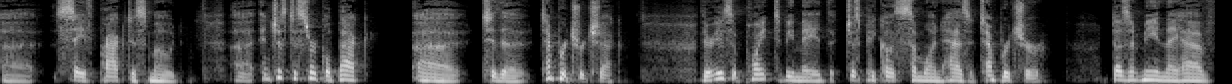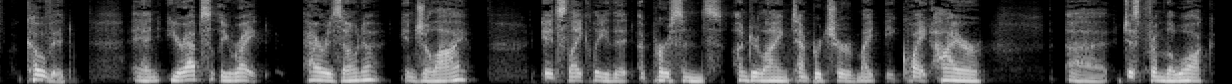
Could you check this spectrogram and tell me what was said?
uh, safe practice mode. Uh, and just to circle back uh, to the temperature check, there is a point to be made that just because someone has a temperature doesn't mean they have COVID. And you're absolutely right. Arizona in July, it's likely that a person's underlying temperature might be quite higher uh, just from the walk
